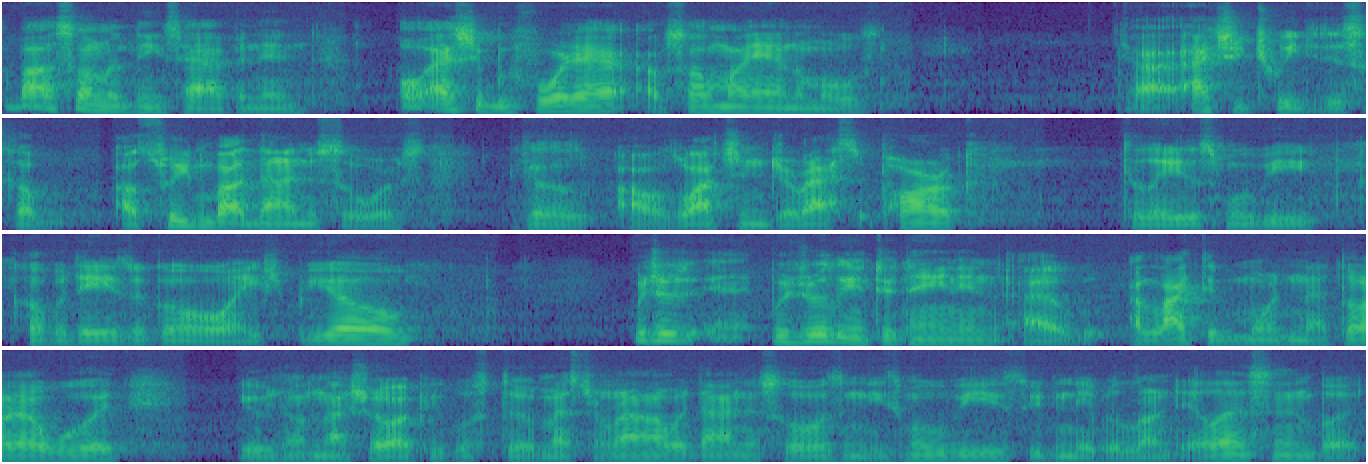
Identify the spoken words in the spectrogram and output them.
about some of the things happening. Oh, actually, before that, I was talking about animals. I actually tweeted this couple. I was tweeting about dinosaurs because I was watching Jurassic Park, the latest movie, a couple days ago on HBO, which was was really entertaining. I, I liked it more than I thought I would. Even though I'm not sure why people still messing around with dinosaurs in these movies. We didn't to learn their lesson, but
